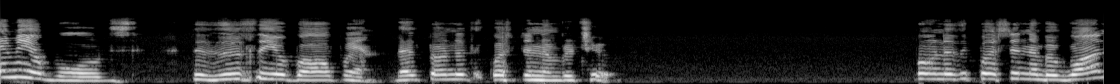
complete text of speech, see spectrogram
Emmy Awards did Lucille Ball win? That's bonus question number two. Bonus question number one.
